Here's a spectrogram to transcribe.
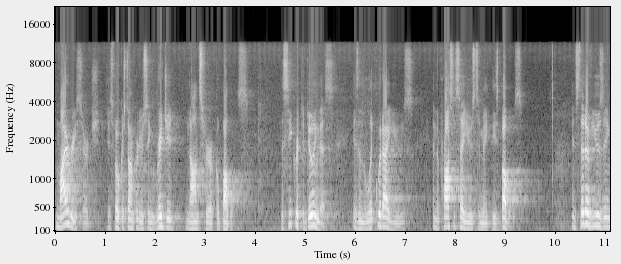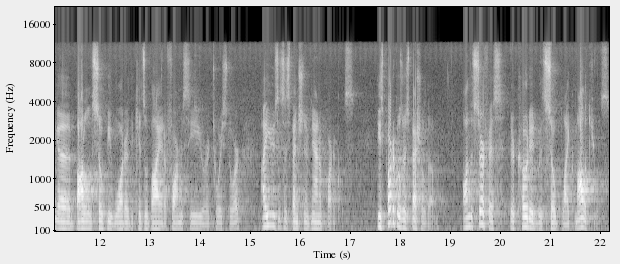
My research is focused on producing rigid, non-spherical bubbles. The secret to doing this is in the liquid I use and the process I use to make these bubbles. Instead of using a bottle of soapy water the kids will buy at a pharmacy or a toy store, I use a suspension of nanoparticles. These particles are special though. On the surface, they're coated with soap-like molecules.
